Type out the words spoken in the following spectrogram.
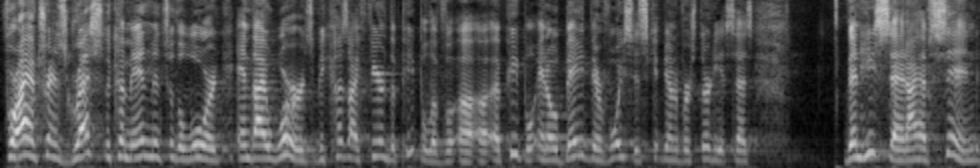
For I have transgressed the commandments of the Lord and thy words because I feared the people of uh, uh, people and obeyed their voices. Skip down to verse 30. It says, Then he said, I have sinned,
